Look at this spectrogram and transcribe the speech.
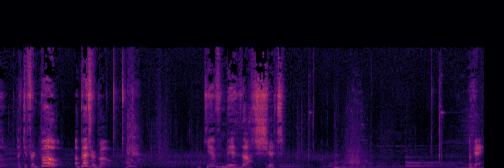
a different bow! A better bow! Give me that shit. Okay.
